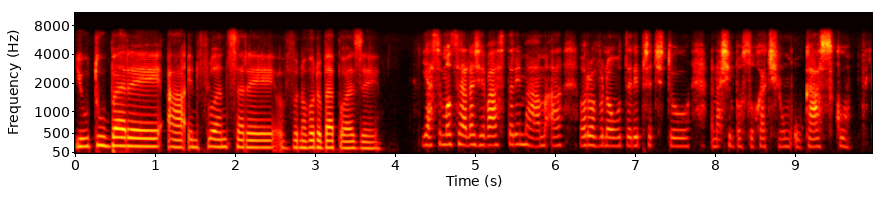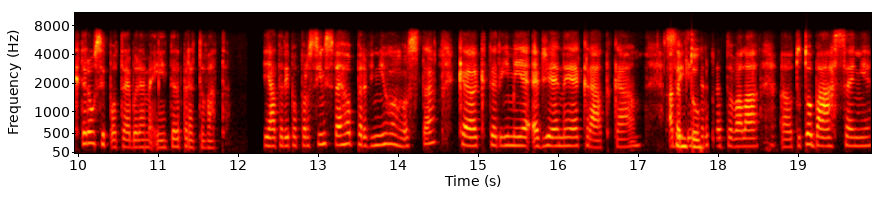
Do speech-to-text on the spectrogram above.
youtubery a influencery v novodobé poezii. Já jsem moc ráda, že vás tady mám a rovnou tedy přečtu našim posluchačům ukázku, kterou si poté budeme interpretovat. Já tady poprosím svého prvního hosta, k, kterým je Evženie Krátká, aby tu. interpretovala uh, tuto báseň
